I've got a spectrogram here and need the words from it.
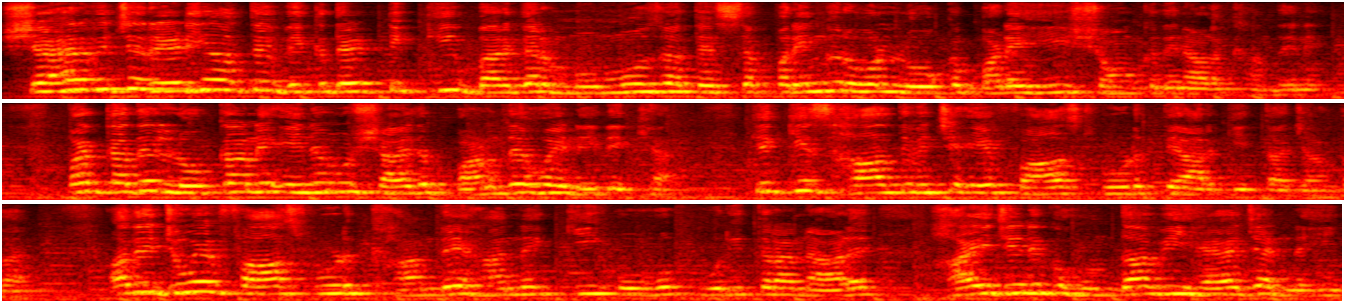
ਸ਼ਹਿਰ ਵਿੱਚ ਰੇੜੀਆਂ ਉੱਤੇ ਵਿਕਦੇ ਟਿੱਕੀ 버ਗਰ ਮੋਮੋਜ਼ ਅਤੇ ਸਪਰਿੰਗ ਰੋਲ ਲੋਕ ਬੜੇ ਹੀ ਸ਼ੌਂਕ ਦੇ ਨਾਲ ਖਾਂਦੇ ਨੇ। ਪਰ ਕਦੇ ਲੋਕਾਂ ਨੇ ਇਹਨਾਂ ਨੂੰ ਸ਼ਾਇਦ ਬਣਦੇ ਹੋਏ ਨਹੀਂ ਦੇਖਿਆ ਕਿ ਕਿਸ ਹਾਲਤ ਵਿੱਚ ਇਹ ਫਾਸਟ ਫੂਡ ਤਿਆਰ ਕੀਤਾ ਜਾਂਦਾ ਹੈ। ਅਤੇ ਜੋ ਇਹ ਫਾਸਟ ਫੂਡ ਖਾਂਦੇ ਹਨ, ਕਿ ਉਹ ਪੂਰੀ ਤਰ੍ਹਾਂ ਨਾਲ ਹਾਈਜੀਨਿਕ ਹੁੰਦਾ ਵੀ ਹੈ ਜਾਂ ਨਹੀਂ?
